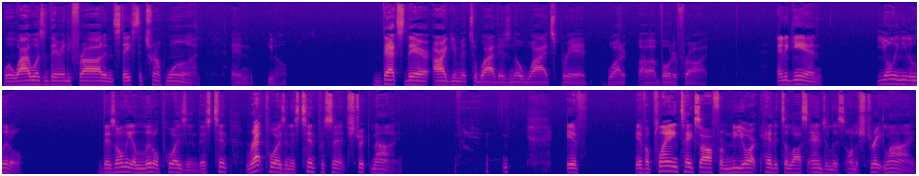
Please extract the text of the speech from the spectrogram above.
well, why wasn't there any fraud in the states that Trump won? And, you know, that's their argument to why there's no widespread water, uh, voter fraud. And again, you only need a little. There's only a little poison. There's 10 rat poison is 10% strychnine. If if a plane takes off from New York headed to Los Angeles on a straight line,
